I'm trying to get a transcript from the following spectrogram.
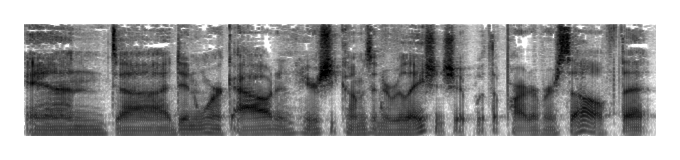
and uh, it didn't work out. And here she comes into relationship with a part of herself that,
